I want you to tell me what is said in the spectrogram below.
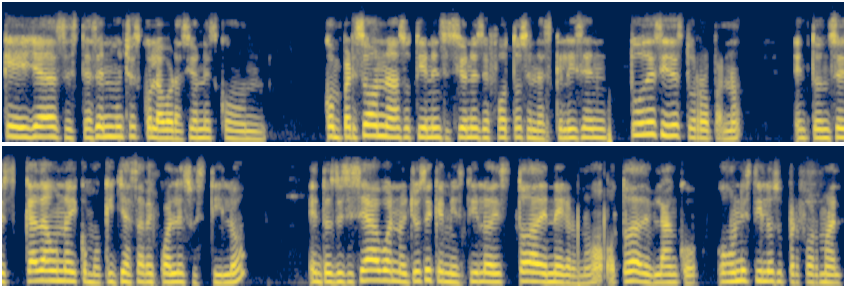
que ellas este, hacen muchas colaboraciones con, con personas o tienen sesiones de fotos en las que le dicen, tú decides tu ropa, ¿no? Entonces, cada una y como que ya sabe cuál es su estilo entonces dice, ah, bueno, yo sé que mi estilo es toda de negro, ¿no? O toda de blanco, o un estilo súper formal.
